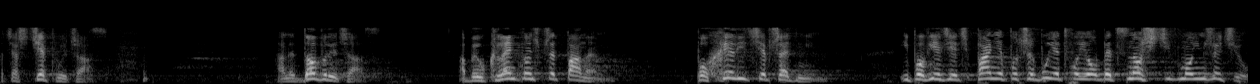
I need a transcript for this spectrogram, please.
Chociaż ciepły czas. Ale dobry czas, aby uklęknąć przed Panem, pochylić się przed Nim i powiedzieć: Panie, potrzebuję Twojej obecności w moim życiu,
